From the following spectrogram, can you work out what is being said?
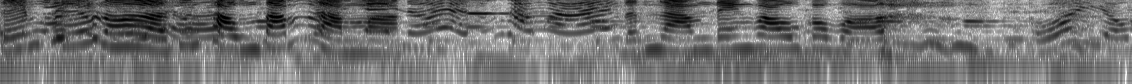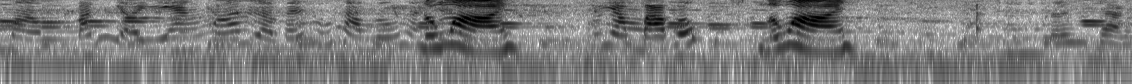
Xém xíu nữa là xuống sông tắm làm mà nữa là xuống sông rồi định làm đen vâu câu vợ. Ủa ví dụ mà bánh giờ gì ăn hết là phải xuống sông luôn hả? Đúng rồi. Xuống trong 3 phút. Đúng rồi. Lên trần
